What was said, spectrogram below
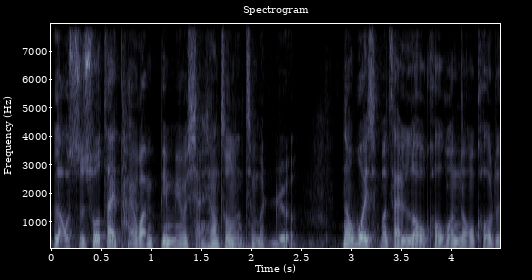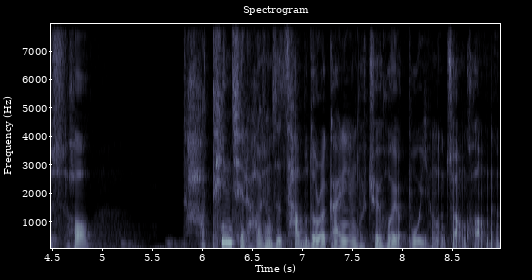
老实说，在台湾并没有想象中的这么热。那为什么在 local 或 no-code 的时候，好听起来好像是差不多的概念，却会有不一样的状况呢？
